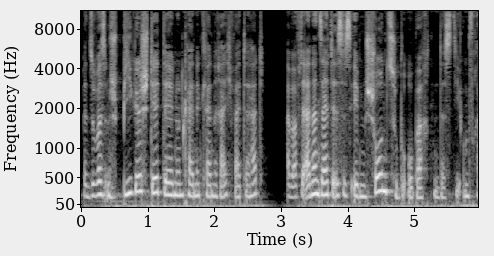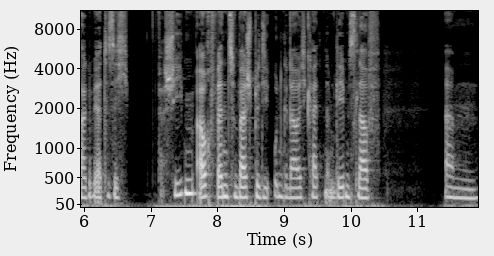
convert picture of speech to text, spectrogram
wenn sowas im Spiegel steht, der nun keine kleine Reichweite hat. Aber auf der anderen Seite ist es eben schon zu beobachten, dass die Umfragewerte sich verschieben, auch wenn zum Beispiel die Ungenauigkeiten im Lebenslauf ähm,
